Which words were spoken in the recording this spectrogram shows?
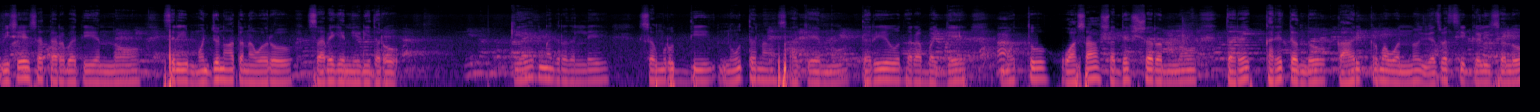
ವಿಶೇಷ ತರಬೇತಿಯನ್ನು ಶ್ರೀ ಮಂಜುನಾಥನವರು ಸಭೆಗೆ ನೀಡಿದರು. ಕೆ ಆರ್ ನಗರದಲ್ಲಿ ಸಮೃದ್ಧಿ ನೂತನ ಶಾಖೆಯನ್ನು ತೆರೆಯುವುದರ ಬಗ್ಗೆ ಮತ್ತು ಹೊಸ ಸದಸ್ಯರನ್ನು ತೆರೆ ಕರೆತಂದು ಕಾರ್ಯಕ್ರಮವನ್ನು ಯಶಸ್ವಿಗೊಳಿಸಲು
